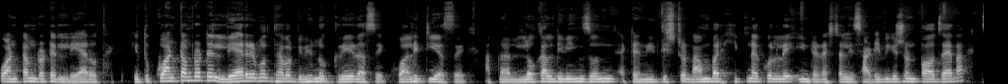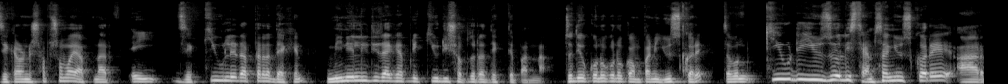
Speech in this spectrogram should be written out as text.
কোয়ান্টাম ডটের লেয়ারও থাকে। কিন্তু কোয়ান্টাম ডটের লেয়ারের মধ্যে আবার বিভিন্ন গ্রেড আছে কোয়ালিটি আছে। আপনার লোকাল ডিভিং জোন একটা নির্দিষ্ট নাম্বার হিট না করলে ইন্টারন্যাশনালি সার্টিফিকেশন পাওয়া যায় না। যে কারণে সবসময় আপনার এই যে কিউলের আপনারা দেখেন মিনি এলইডির আগে আপনি কিউডি শব্দটা দেখতে পান না। যদিও কোনো কোনো কোম্পানি ইউজ করে। যেমন কিউডি ইউজুয়ালি স্যামসাং ইউজ করে, আর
